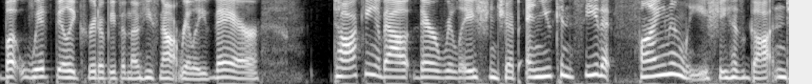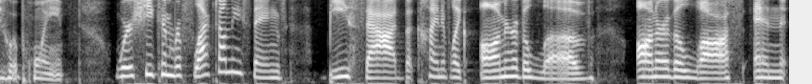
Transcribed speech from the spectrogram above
but with Billy Crudup, even though he's not really there, talking about their relationship. And you can see that finally she has gotten to a point where she can reflect on these things, be sad, but kind of like honor the love, honor the loss, and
